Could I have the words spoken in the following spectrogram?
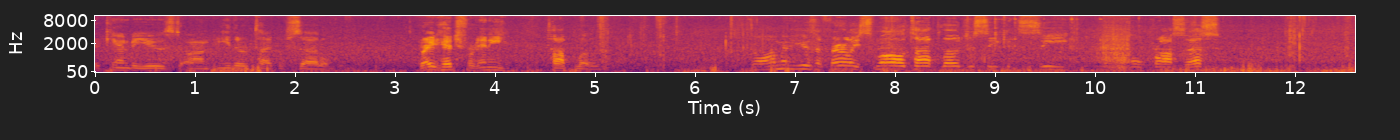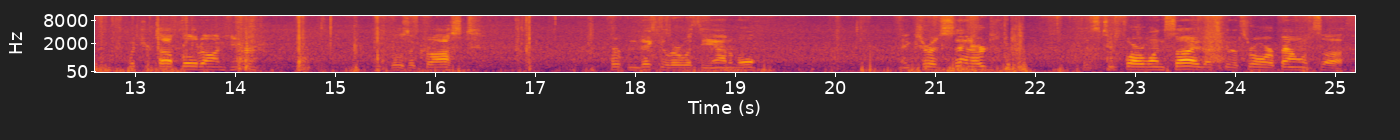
It can be used on either type of saddle. Great hitch for any top load. So I'm going to use a fairly small top load just so you can see the whole process. Put your top load on here. Goes across perpendicular with the animal. Make sure it's centered. If it's too far one side, that's going to throw our balance off.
